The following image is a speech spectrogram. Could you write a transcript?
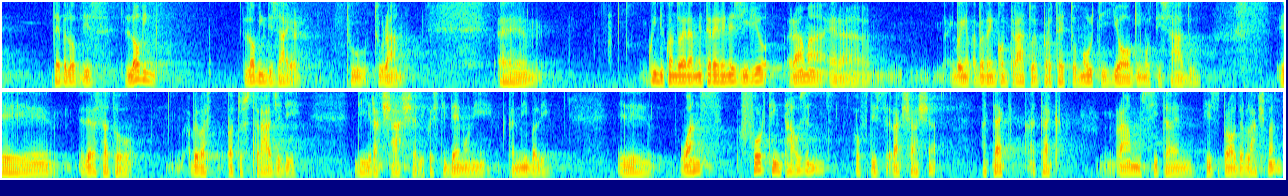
developed this loving, loving desire to, to Ram. Um, quindi quando era, mentre era in esilio, Rama era, aveva incontrato e protetto molti yogi, molti sadhu, e, ed era stato, aveva fatto strage di, di Rakshasha, di questi demoni cannibali. E once 14,000 of these Rakshasha attack, attack Ram, Sita and his brother Lakshman.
